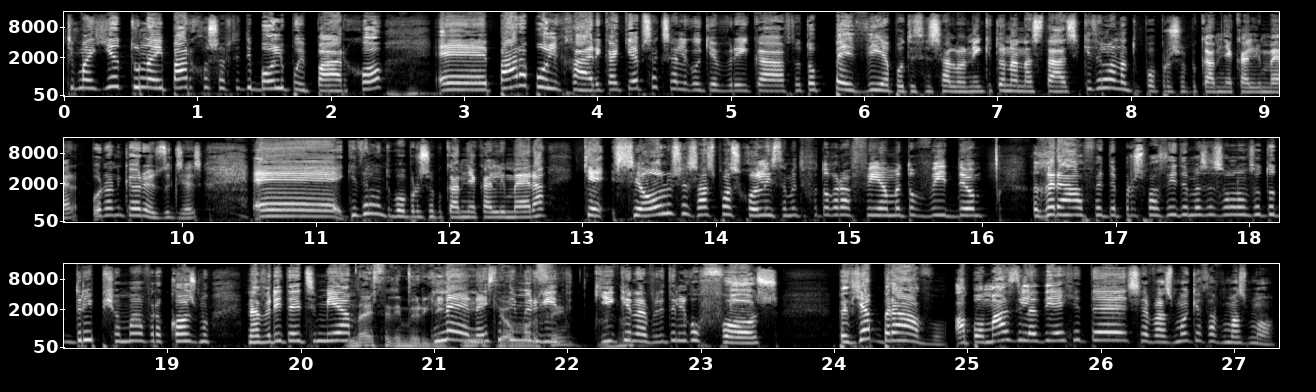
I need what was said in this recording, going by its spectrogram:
τη μαγεία του να υπάρχω σε αυτή την πόλη που υπάρχω. Ε, πάρα πολύ χάρηκα και έψαξα λίγο και βρήκα αυτό το παιδί από τη Θεσσαλονίκη, τον Αναστάση. Και ήθελα να του πω προσωπικά μια καλημέρα. Μπορεί να είναι και ωραίος, δεν ξέρεις. Ε, και ήθελα να του πω προσωπικά μια καλημέρα. Και σε όλους εσάς που ασχολείστε με τη φωτογραφία, με το βίντεο, γράφετε, προσπαθείτε μέσα σε όλο αυτόν τον τρίπιο μαύρο κόσμο να βρείτε έτσι μια. Να είστε δημιουργικοί Ναι, να είστε και όμορφοι. δημιουργικοί και να βρείτε λίγο φως. Παιδιά, μπράβο. Από εμάς δηλαδή έχετε σεβασμό και θαυμασμό.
